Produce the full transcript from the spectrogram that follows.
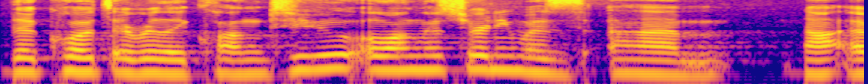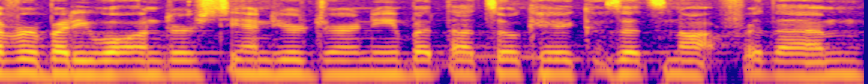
the quotes i really clung to along this journey was um, not everybody will understand your journey but that's okay because it's not for them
